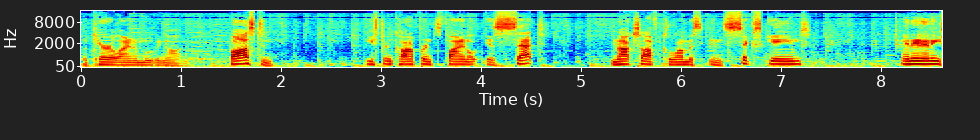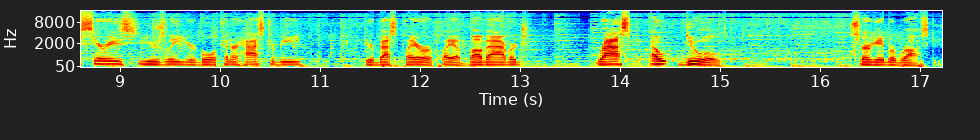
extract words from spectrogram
but Carolina moving on. Boston, Eastern Conference final is set, knocks off Columbus in six games. And in any series, usually your goaltender has to be your best player or play above average. Rask outdueled Sergei Bobrovsky.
